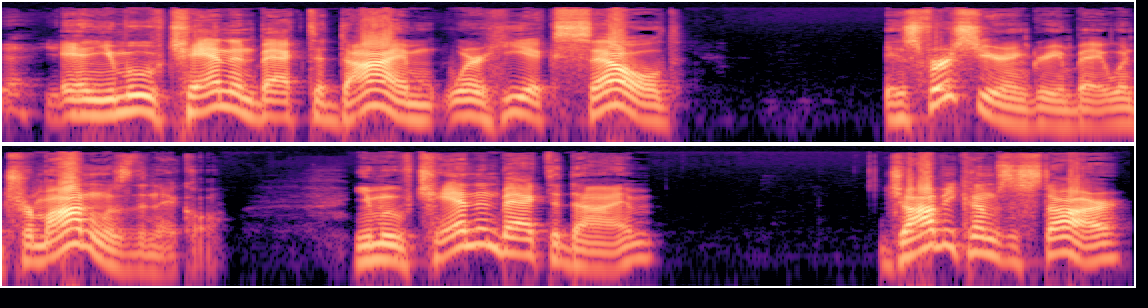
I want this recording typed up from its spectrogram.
Yeah. You And you move Chandon back to dime where he excelled his first year in Green Bay when Tramon was the nickel. You move Chandon back to dime. Jaw becomes a star.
